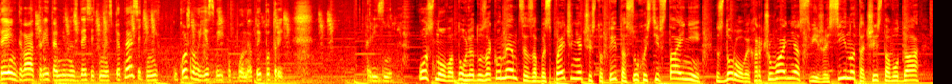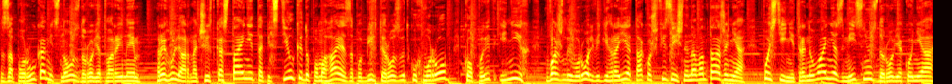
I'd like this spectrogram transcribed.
день, два, три, там мінус 10, мінус 15, у них у кожного є свої попони, а то й по три різні. Основа догляду за конем це забезпечення чистоти та сухості в стайні, здорове харчування, свіже сіно та чиста вода, запорука міцного здоров'я тварини. Регулярна чистка стайні та підстілки допомагає запобігти розвитку хвороб, копит і ніг. Важливу роль відіграє також фізичне навантаження. Постійні тренування зміцнюють здоров'я коня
